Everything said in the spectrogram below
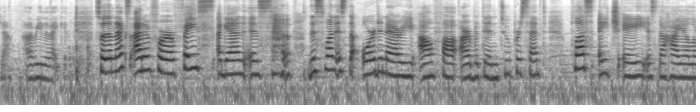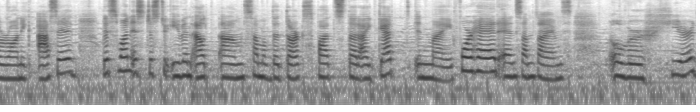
yeah i really like it so the next item for face again is this one is the ordinary alpha arbutin 2% plus ha is the hyaluronic acid this one is just to even out um, some of the dark spots that i get in my forehead and sometimes over here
